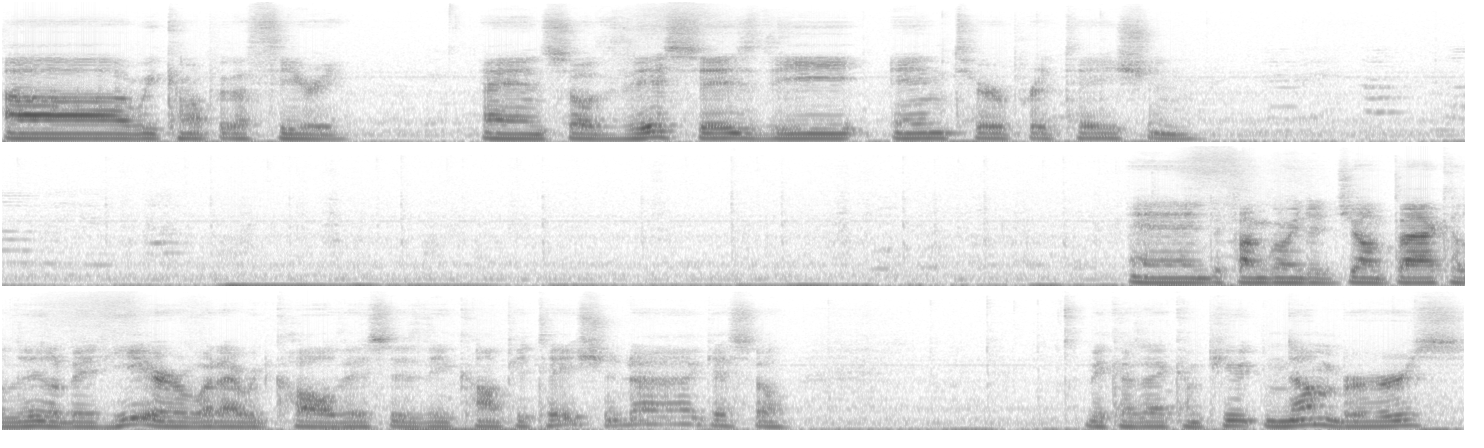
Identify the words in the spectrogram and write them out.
Uh, we come up with a theory. And so this is the interpretation. And if I'm going to jump back a little bit here, what I would call this is the computation. Uh, I guess so. Because I compute numbers,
